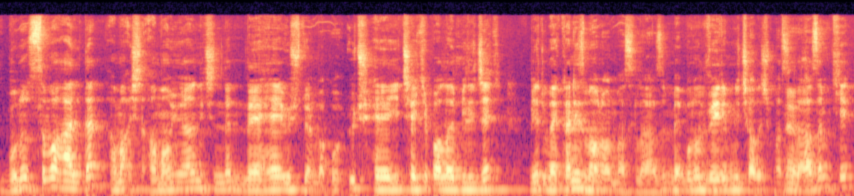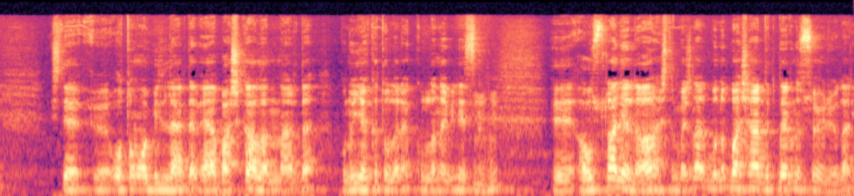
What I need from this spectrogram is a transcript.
Bunu sıvı halden ama işte amonyağın içinde NH3 diyorum bak o 3H'yi çekip alabilecek bir mekanizman olması lazım ve bunun verimli çalışması Evet. lazım ki işte e, otomobillerde veya başka alanlarda bunu yakıt olarak kullanabilesin. E, Avustralyalı araştırmacılar bunu başardıklarını söylüyorlar.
